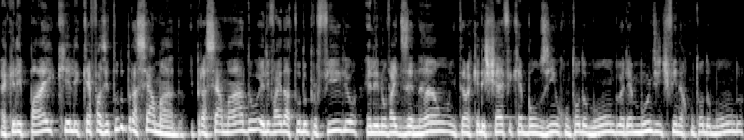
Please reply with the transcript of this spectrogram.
É aquele pai que ele quer fazer tudo para ser amado. E para ser amado, ele vai dar tudo pro filho, ele não vai dizer não. Então, é aquele chefe que é bonzinho com todo mundo, ele é muito gente fina com todo mundo.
